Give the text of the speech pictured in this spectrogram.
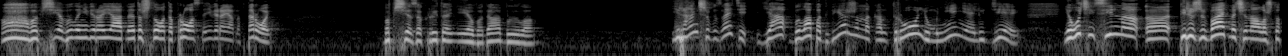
а, вообще было невероятно, это что-то просто невероятно. Второй. Вообще закрытое небо, да, было. И раньше, вы знаете, я была подвержена контролю мнения людей. Я очень сильно э, переживать начинала, что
